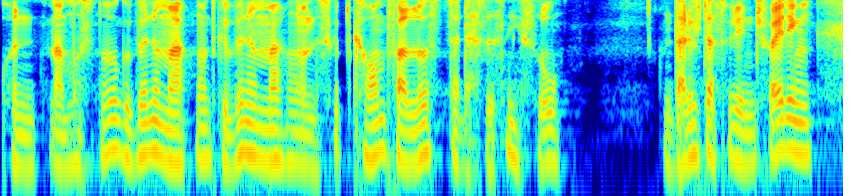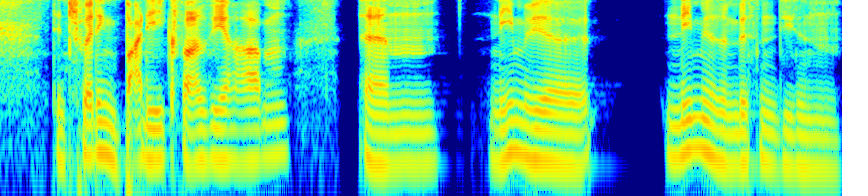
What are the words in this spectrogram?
und man muss nur Gewinne machen und Gewinne machen und es gibt kaum Verluste. Das ist nicht so. Und dadurch, dass wir den Trading, den Trading Buddy quasi haben, ähm, nehmen wir, nehmen wir so ein bisschen diesen,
